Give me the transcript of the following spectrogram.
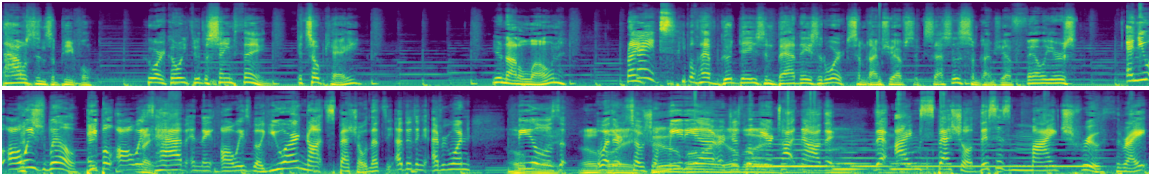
thousands of people who are going through the same thing. It's okay. You're not alone. Right. Right. People have good days and bad days at work. Sometimes you have successes, sometimes you have failures. And you always It's- will. People always right. have, and they always will. You are not special. That's the other thing. Everyone Oh, feels. Oh, whether boy. it's social Oh, media boy. or oh, just Oh, what we are taught now, that that I'm special. This is my truth, right?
